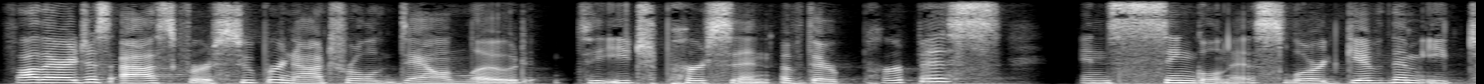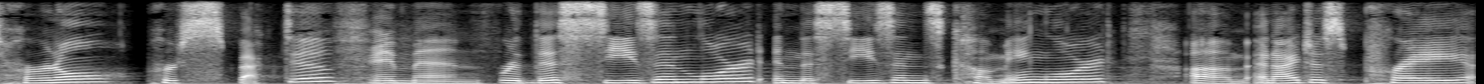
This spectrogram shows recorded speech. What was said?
Father, I just ask for a supernatural download to each person of their purpose in singleness. Lord, give them eternal perspective. Amen. For this season, Lord, and the seasons coming, Lord. Um, and I just pray,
